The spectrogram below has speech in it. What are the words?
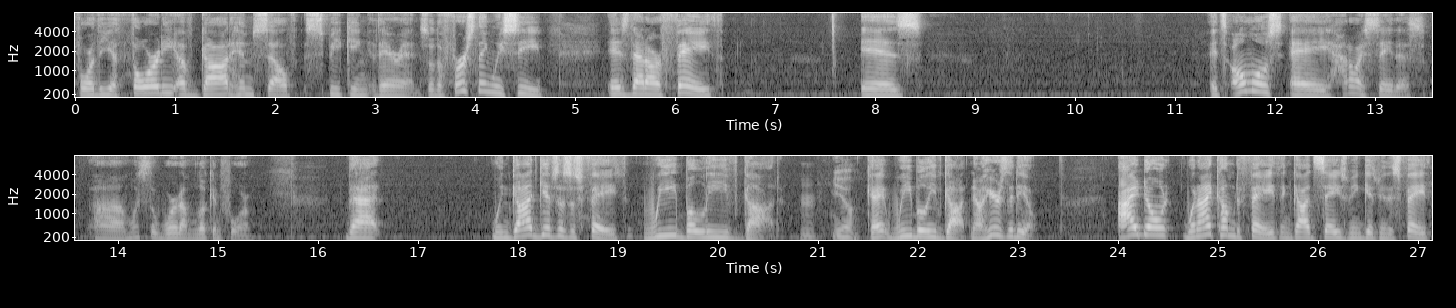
For the authority of God Himself speaking therein. So, the first thing we see is that our faith is it's almost a how do I say this? Um, what's the word I'm looking for? That when God gives us His faith, we believe God. Yeah. Okay, we believe God. Now, here's the deal. I don't. When I come to faith and God saves me and gives me this faith,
